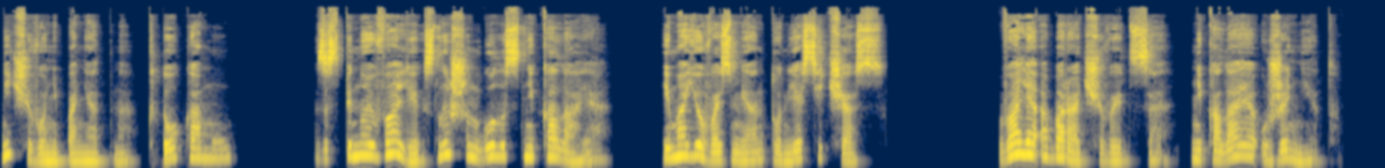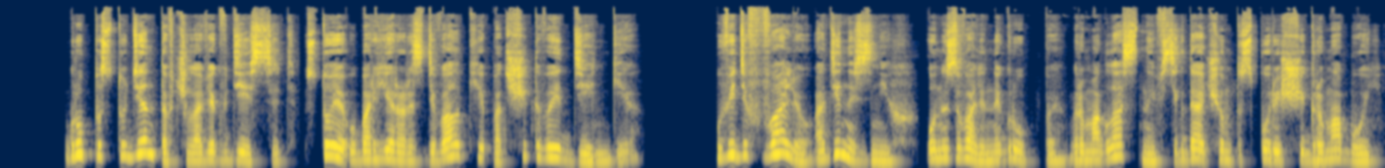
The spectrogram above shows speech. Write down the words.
Ничего не понятно, кто кому. За спиной Вали слышен голос Николая. И мое возьми, Антон, я сейчас. Валя оборачивается. Николая уже нет. Группа студентов, человек в десять, стоя у барьера раздевалки, подсчитывает деньги. Увидев Валю, один из них, он из Валенной группы, громогласный, всегда о чем-то спорящий громобой,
